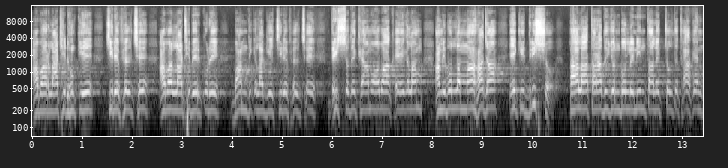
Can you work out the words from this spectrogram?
আবার লাঠি ঢুকিয়ে চিরে ফেলছে, আবার লাঠি বের করে বাম দিকে লাগিয়ে চিরে ফেলছে। দৃশ্য দেখে আমি অবাক হয়ে গেলাম। আমি বললাম, মা হাজা একই দৃশ্য? কালা তারা দুইজন বললে, নিন তালেক চলতে থাকেন।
